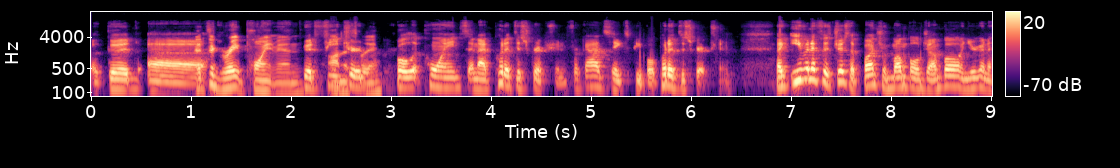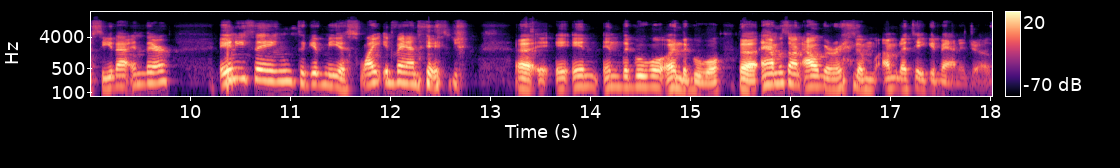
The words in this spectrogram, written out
a good. Uh, That's a great point, man. Good featured honestly. bullet points, and I put a description. For God's sakes, people, put a description. Like even if it's just a bunch of mumbo jumbo, and you're going to see that in there, anything to give me a slight advantage. Uh, in in the Google in the Google the Amazon algorithm, I'm going to take advantage of.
